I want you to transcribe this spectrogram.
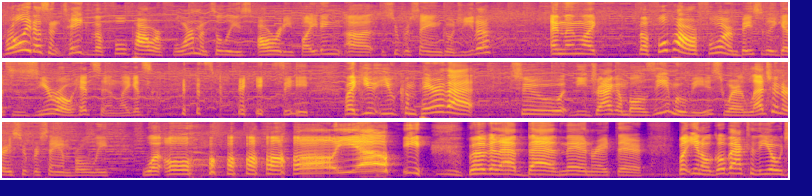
Broly doesn't take the full power form until he's already fighting uh, Super Saiyan Gogeta, and then like the full power form basically gets zero hits in. Like it's it's crazy. Like you you compare that to the Dragon Ball Z movies where Legendary Super Saiyan Broly what? Oh, yo! Look at that bad man right there. But you know, go back to the OG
